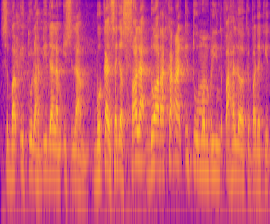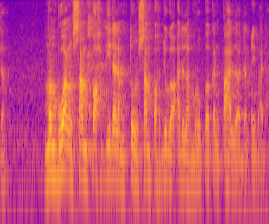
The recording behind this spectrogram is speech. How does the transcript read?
Sebab itulah di dalam Islam, bukan saja salat dua rakaat itu memberi pahala kepada kita. Membuang sampah di dalam tung sampah juga adalah merupakan pahala dan ibadah.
